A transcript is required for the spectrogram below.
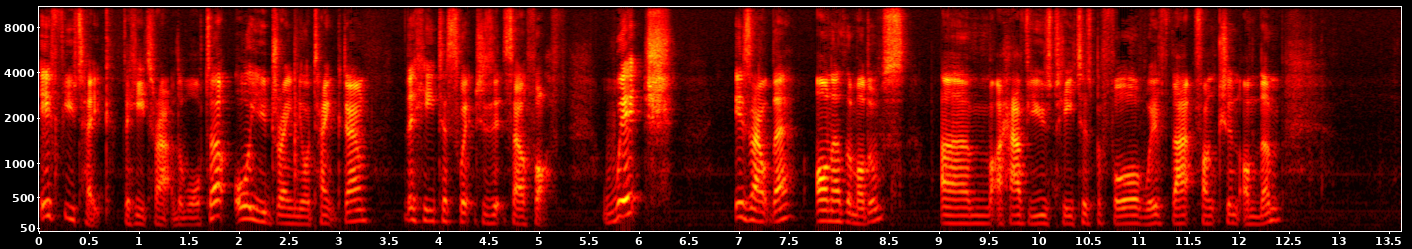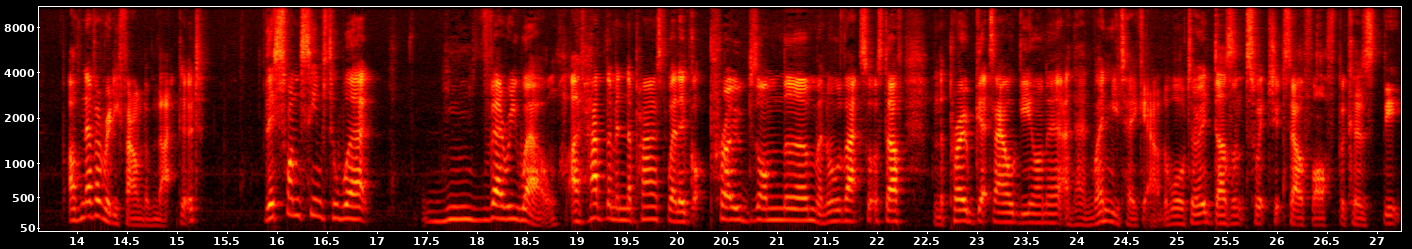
if you take the heater out of the water or you drain your tank down, the heater switches itself off, which is out there on other models. Um, I have used heaters before with that function on them. I've never really found them that good. This one seems to work very well. I've had them in the past where they've got probes on them and all that sort of stuff, and the probe gets algae on it, and then when you take it out of the water, it doesn't switch itself off because the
